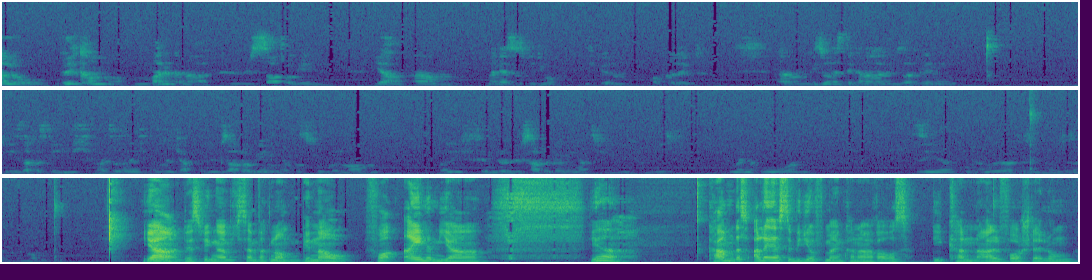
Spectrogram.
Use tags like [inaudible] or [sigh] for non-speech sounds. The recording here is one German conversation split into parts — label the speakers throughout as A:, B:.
A: Hallo, willkommen auf meinem Kanal Lysator Gaming. Ja, ähm, mein erstes Video. Ich bin aufgeregt. Ähm, wieso heißt der Kanal Lysator Gaming? Die Sache ist die, ich weiß es nicht. Also ich habe Lysator Gaming einfach so genommen, weil ich finde, Lysator Gaming hat sich für mich, für meine Ohren sehr gut angehört. Deswegen habe ich das einfach genommen.
B: Ja, deswegen habe ich es einfach genommen. Genau. Vor einem Jahr. Ja, kam das allererste Video auf meinem Kanal raus. Die Kanalvorstellung.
